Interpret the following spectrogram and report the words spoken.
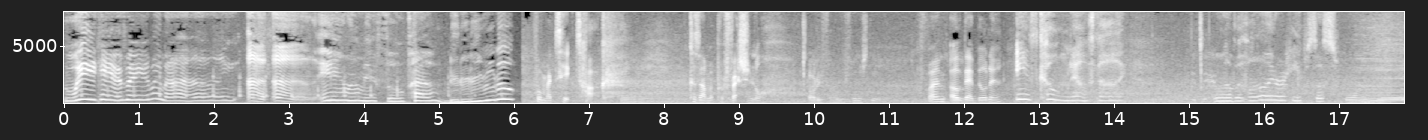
we can't see the night uh, uh, in the mistletoe. Do, do, do, do, do. For my TikTok. Because mm. I'm a professional. Oh, they finally finished it? Fun oh, that building. It's cold outside. The fire keeps us warm.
